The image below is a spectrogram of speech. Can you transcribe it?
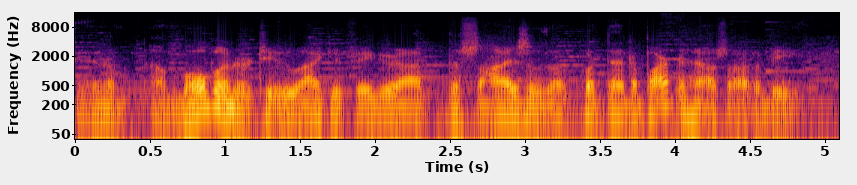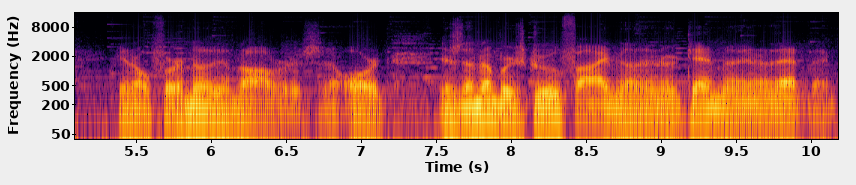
in a, a, moment or two, I could figure out the size of the, what that apartment house ought to be you know, for a million dollars, or as the numbers grew, five million or ten million or that thing.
